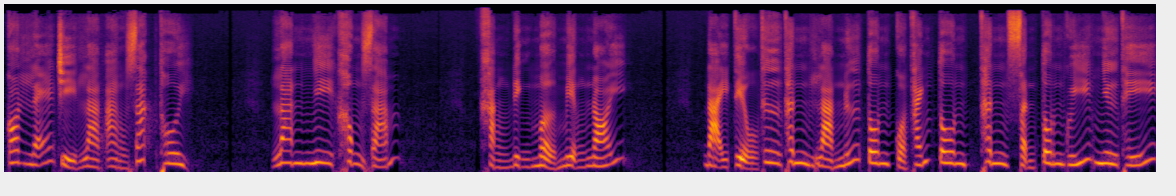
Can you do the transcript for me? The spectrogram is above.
Có lẽ chỉ là ảo giác thôi. Lan Nhi không dám. Khẳng định mở miệng nói. Đại tiểu thư thân là nữ tôn của thánh tôn, thân phận tôn quý như thế.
